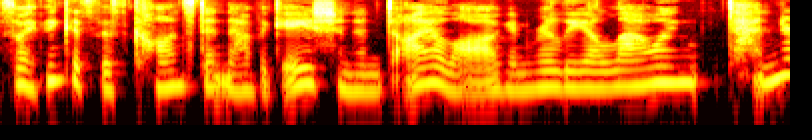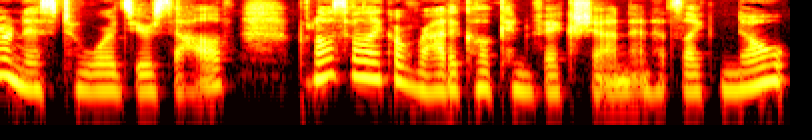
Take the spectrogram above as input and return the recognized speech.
So I think it's this constant navigation and dialogue and really allowing tenderness towards yourself, but also like a radical conviction. And it's like, no,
